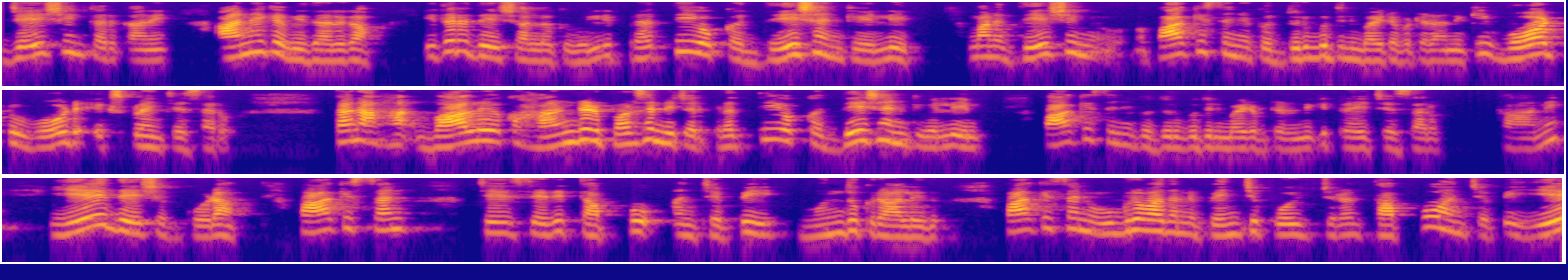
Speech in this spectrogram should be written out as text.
జయశంకర్ కానీ అనేక విధాలుగా ఇతర దేశాల్లోకి వెళ్ళి ప్రతి ఒక్క దేశానికి వెళ్ళి మన దేశం పాకిస్తాన్ యొక్క దుర్బుద్ధిని బయటపెట్టడానికి వర్డ్ టు వర్డ్ ఎక్స్ప్లెయిన్ చేశారు. తన వాళ్ళ యొక్క హండ్రెడ్ పర్సెంట్ ఇచ్చారు ప్రతి ఒక్క దేశానికి వెళ్ళి పాకిస్తాన్ యొక్క దుర్బుద్ధిని బయటపెట్టడానికి ట్రై చేశారు. కానీ ఏ దేశం కూడా పాకిస్తాన్ చేసేది తప్పు అని చెప్పి ముందుకు రాలేదు. పాకిస్తాన్ ఉగ్రవాదాన్ని పెంచి పోషించడం తప్పు అని చెప్పి ఏ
